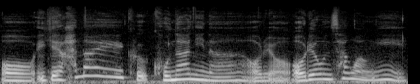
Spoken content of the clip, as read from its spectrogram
어, 이게 하나의 그 고난이나 어려, 어려운 상황이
